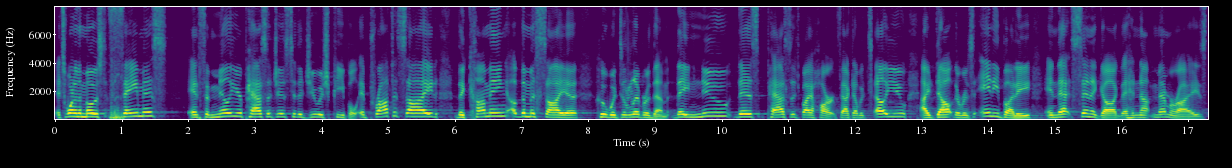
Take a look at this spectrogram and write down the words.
it's one of the most famous and familiar passages to the Jewish people. It prophesied the coming of the Messiah who would deliver them. They knew this passage by heart. In fact, I would tell you, I doubt there was anybody in that synagogue that had not memorized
